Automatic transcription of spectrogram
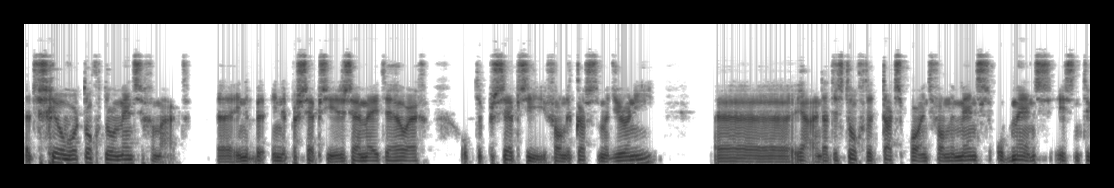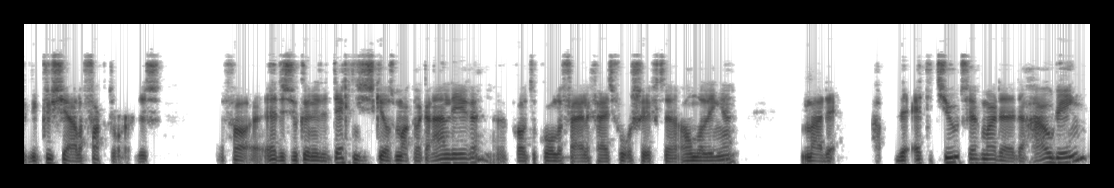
het verschil wordt toch door mensen gemaakt in, de, in de perceptie. Dus zij meten heel erg op de perceptie van de customer journey. ja, en dat is toch de touchpoint van de mens op mens, is natuurlijk de cruciale factor. Dus dus we kunnen de technische skills makkelijk aanleren. Protocollen, veiligheidsvoorschriften, handelingen. Maar de, de attitude, zeg maar, de, de houding,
